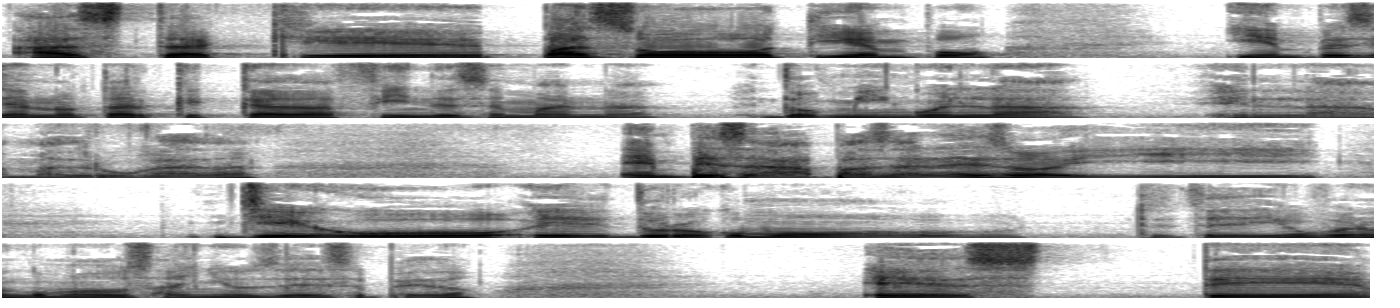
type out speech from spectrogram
Hasta que pasó tiempo y empecé a notar que cada fin de semana, domingo en la, en la madrugada, empezaba a pasar eso y llegó, eh, duró como, te, te digo, fueron como dos años de ese pedo. Este,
